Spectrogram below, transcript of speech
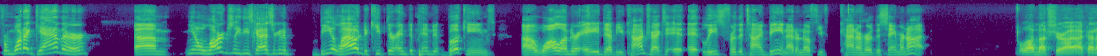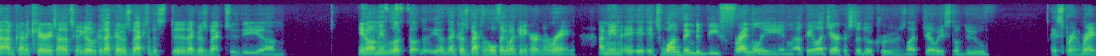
From what i gather um, you know, largely these guys are going to be allowed to keep their independent bookings uh, while under AEW contracts, at, at least for the time being. I don't know if you've kind of heard the same or not. Well, I'm not sure. I, I kind of I'm kind of curious how that's going to go because that goes back to this. That goes back to the. um You know, I mean, look, the- you know, that goes back to the whole thing about getting hurt in the ring. I mean, it, it's one thing to be friendly and okay, let Jericho still do a cruise, let Joey still do a spring break,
